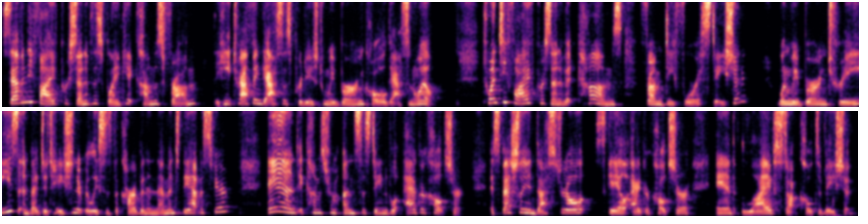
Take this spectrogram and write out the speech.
75% of this blanket comes from the heat trapping gases produced when we burn coal, gas, and oil. 25% of it comes from deforestation. When we burn trees and vegetation, it releases the carbon in them into the atmosphere. And it comes from unsustainable agriculture especially industrial scale agriculture and livestock cultivation.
